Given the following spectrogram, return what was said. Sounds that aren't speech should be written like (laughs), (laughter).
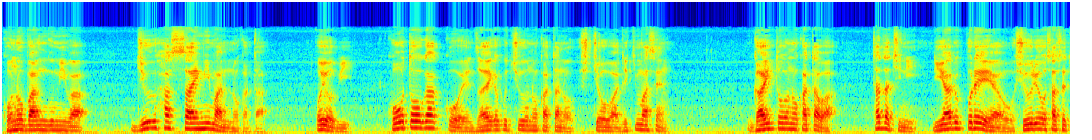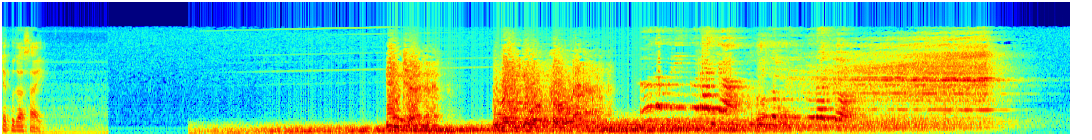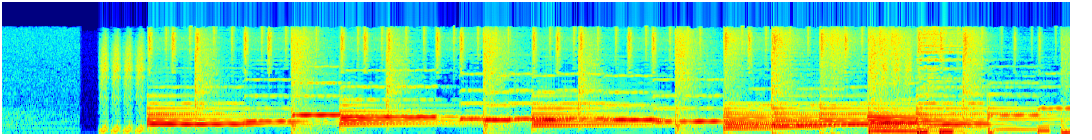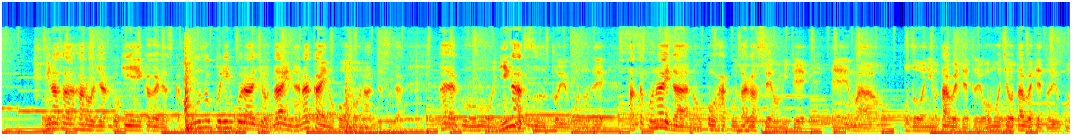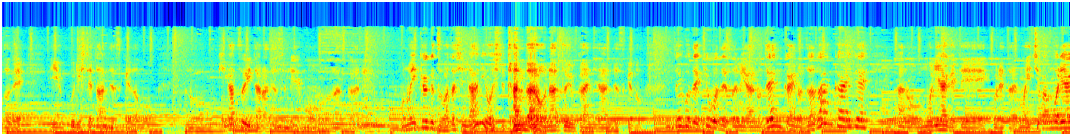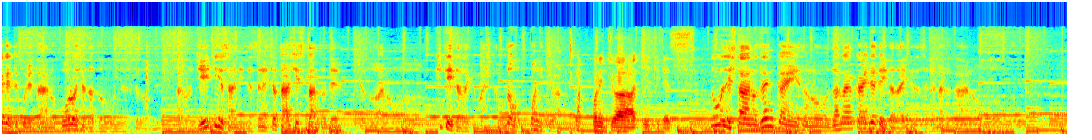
この番組は18歳未満の方および高等学校へ在学中の方の視聴はできません。該当の方は直ちにリアルプレイヤーを終了させてください。第7回の放送なんですが早くももう2月ということでたったこの間の「紅白歌合戦」を見て、えーまあお雑煮を食べてというお餅を食べてということでゆっくりしてたんですけどもあの気がついたらですねもうなんかねこの1ヶ月私何をしてたんだろうなという感じなんですけどということで今日ですねあの前回の座談会であの盛り上げてくれた、まあ、一番盛り上げてくれたあの功労者だと思うんですけどあの GT さんにですねちょっとアシスタントでていただきました。どうもこんにちは。あこんにちは、キーキです。どうでした？あの前回その座談会出ていただいてですね。なんかあの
